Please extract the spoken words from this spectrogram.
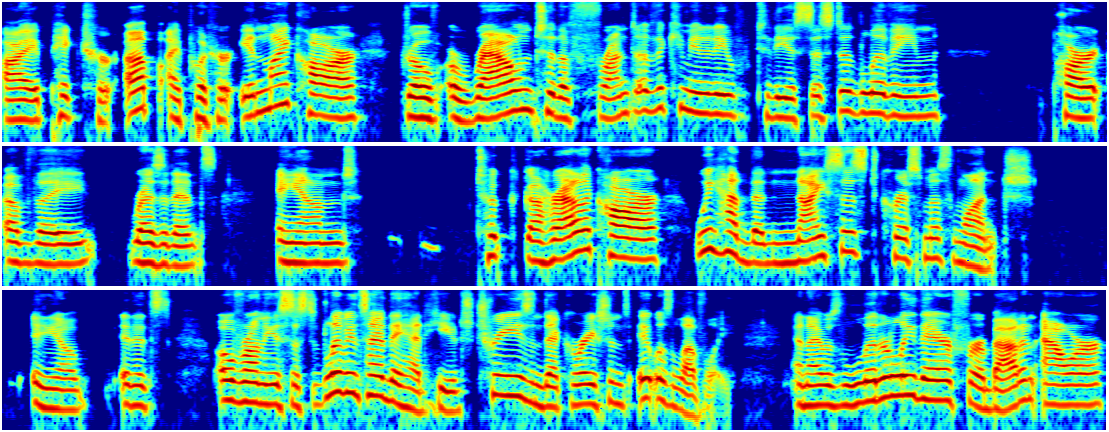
I picked her up. I put her in my car, drove around to the front of the community to the assisted living part of the residence and took got her out of the car. We had the nicest Christmas lunch. And, you know, and it's over on the assisted living side. They had huge trees and decorations. It was lovely. And I was literally there for about an hour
